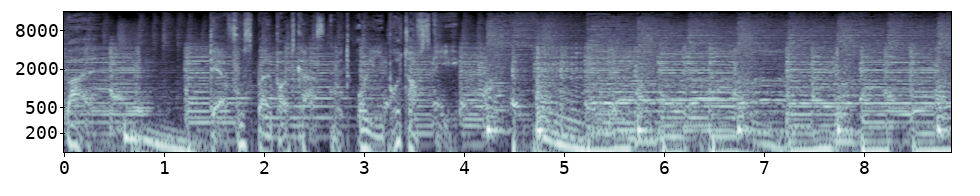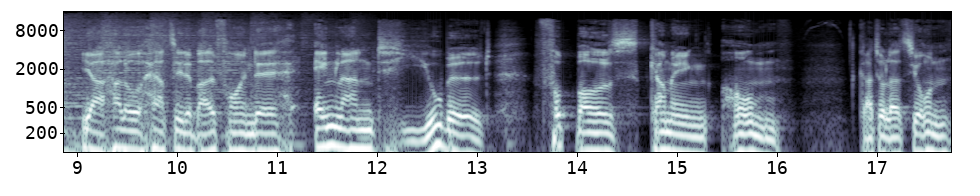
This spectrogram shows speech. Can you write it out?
Ball. Der Fußball-Podcast mit Uli Potowski. Ja, hallo, Herz, Seele, Ball, Freunde. England jubelt. Football's coming home. Gratulation,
